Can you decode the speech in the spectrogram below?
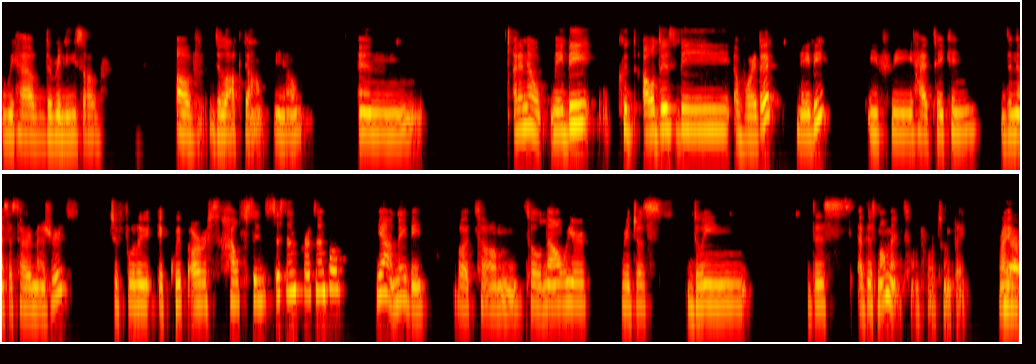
we have the release of of the lockdown you know? And i don't know maybe could all this be avoided? Maybe if we had taken the necessary measures to fully equip our health system for example yeah maybe but um so now we're we're just doing this at this moment unfortunately right Yeah.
